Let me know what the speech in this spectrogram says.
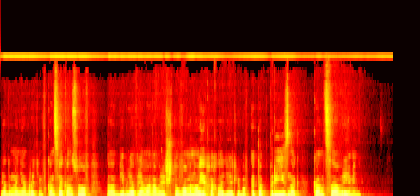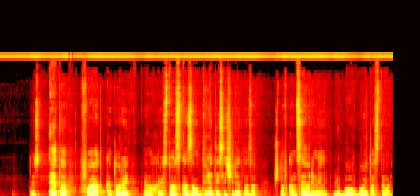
Я думаю, необратим. В конце концов, э, Библия прямо говорит, что во многих охладеет любовь. Это признак конца времени. То есть это факт, который э, Христос сказал две тысячи лет назад, что в конце времени любовь будет остывать.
